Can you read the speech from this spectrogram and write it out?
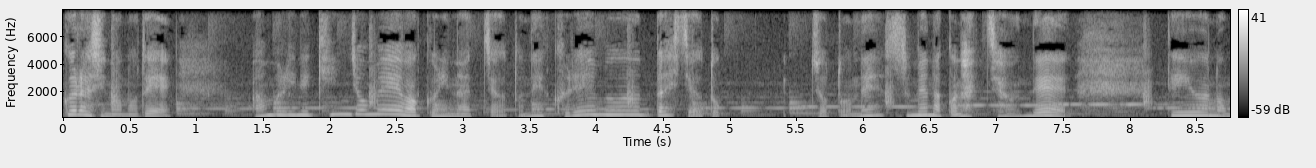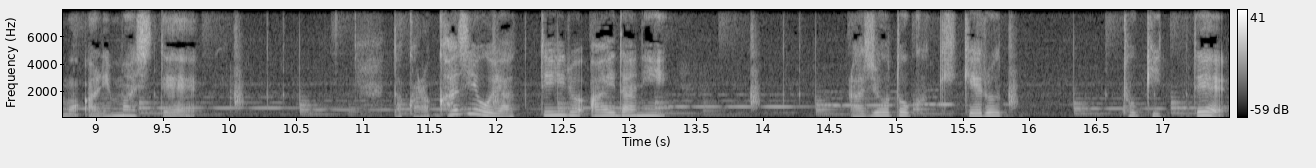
暮らしなのであんまりね近所迷惑になっちゃうとねクレーム出しちゃうとちょっとね住めなくなっちゃうんでっていうのもありましてだから家事をやっている間にラジオとか聞ける時って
